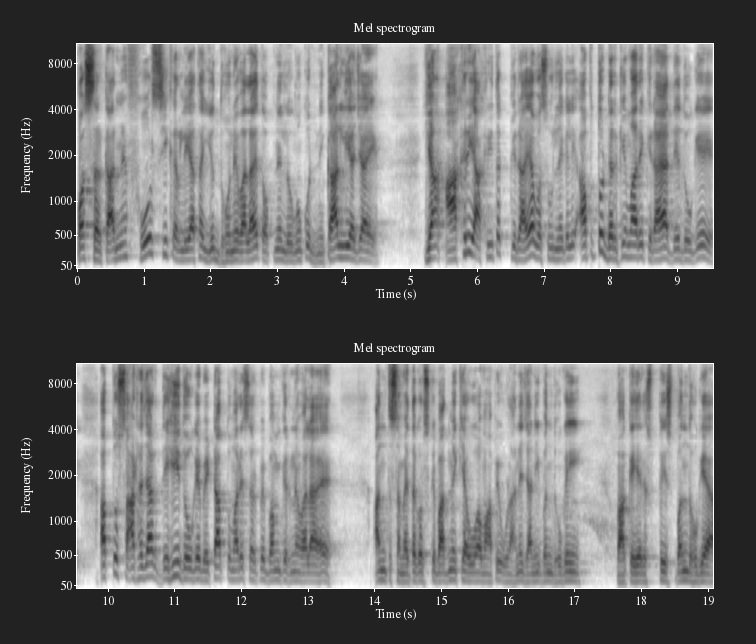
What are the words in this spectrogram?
और सरकार ने फोर्स ही कर लिया था युद्ध होने वाला है तो अपने लोगों को निकाल लिया जाए। या आखिरी आखिरी तक किराया वसूलने के लिए, अब तो डर के मारे किराया दे दोगे, अब तो साठ हज़ार दे ही दोगे बेटा, अब तुम्हारे सर पे बम गिरने वाला है। अंत समय तक और उसके बाद में क्या हुआ? वहाँ पे उड़ाने जानी बंद हो गई। वहाँ का एयर स्पेस बंद हो गया।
